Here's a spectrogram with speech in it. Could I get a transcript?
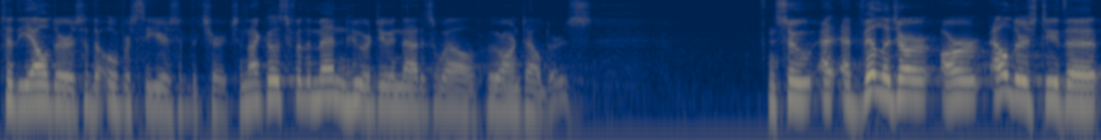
to the elders or the overseers of the church. And that goes for the men who are doing that as well, who aren't elders. And so at, at Village, our, our elders do the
